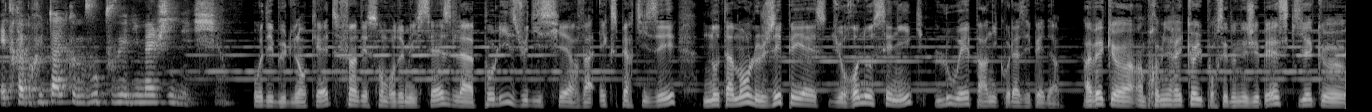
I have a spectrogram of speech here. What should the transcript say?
et très brutal comme vous pouvez l'imaginer. Au début de l'enquête, fin décembre 2016, la police judiciaire va expertiser notamment le GPS du Renault Scénic loué par Nicolas Zepeda. Avec euh, un premier écueil pour ces données GPS qui est que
